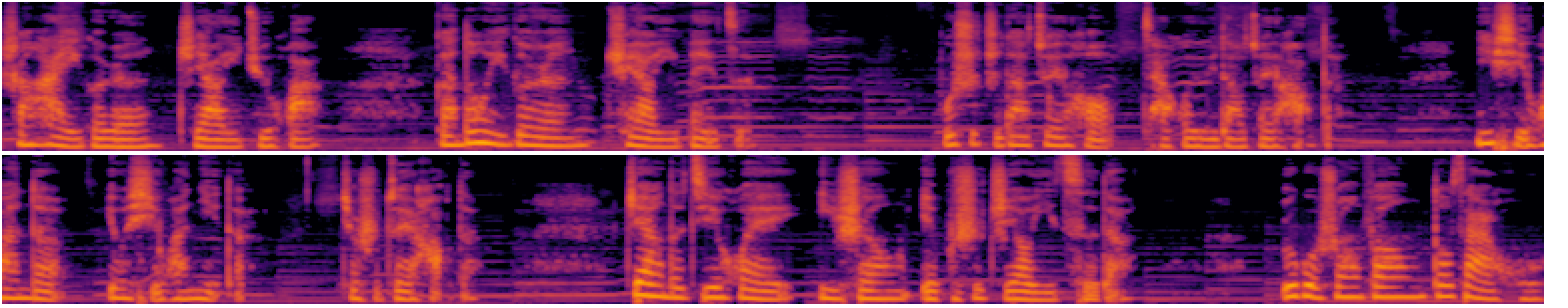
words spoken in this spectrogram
伤害一个人只要一句话，感动一个人却要一辈子。不是直到最后才会遇到最好的，你喜欢的又喜欢你的，就是最好的。这样的机会一生也不是只有一次的。如果双方都在乎，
